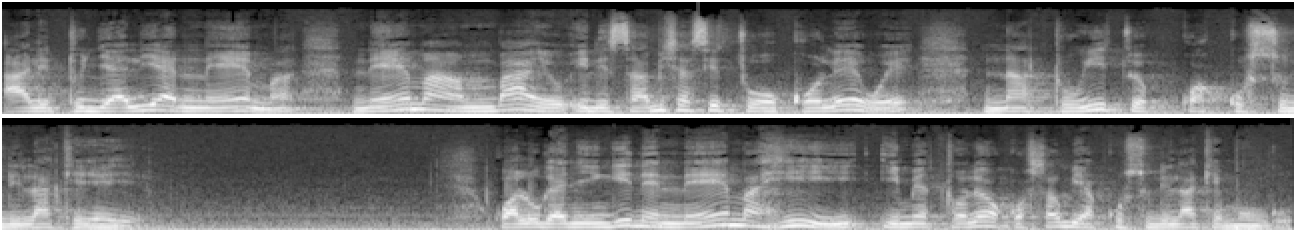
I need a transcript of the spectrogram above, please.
alitujalia neema neema ambayo ilisababisha si tuokolewe na tuitwe kwa kusudi lake yeye. Kwa lugha nyingine neema hii imetolewa kwa sababu ya kusudi lake mungu.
